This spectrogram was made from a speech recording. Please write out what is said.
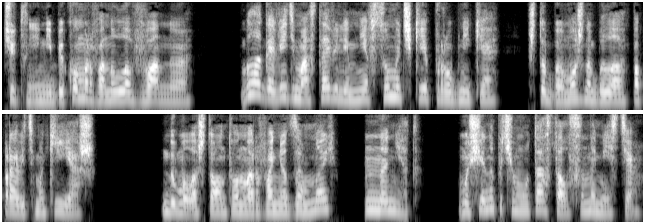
Чуть ли не беком рванула в ванную. Благо, видимо, оставили мне в сумочке пробники, чтобы можно было поправить макияж. Думала, что Антон рванет за мной, но нет. Мужчина почему-то остался на месте.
